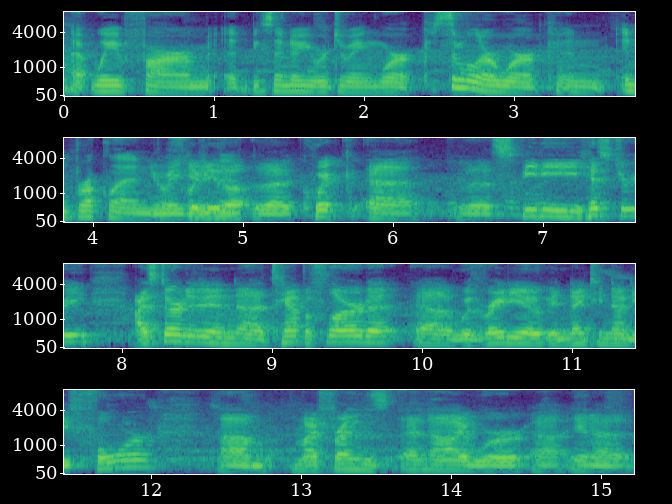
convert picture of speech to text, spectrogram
at Wave Farm uh, because I know you were doing work, similar work in in Brooklyn. You may give you the, the quick, uh, the speedy history. I started in uh, Tampa, Florida, uh, with radio in 1994. Um, my friends and I were uh, in a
